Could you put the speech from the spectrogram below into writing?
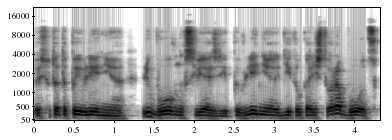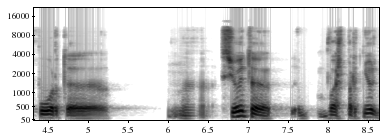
То есть вот это появление любовных связей, появление дикого количества работ, спорта, все это ваш партнер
